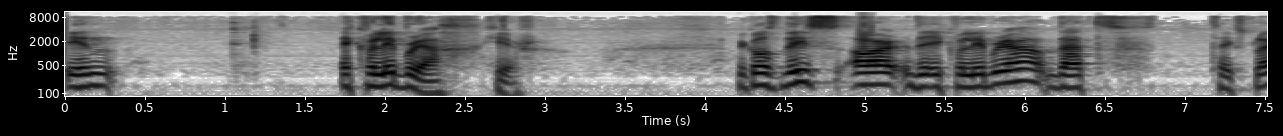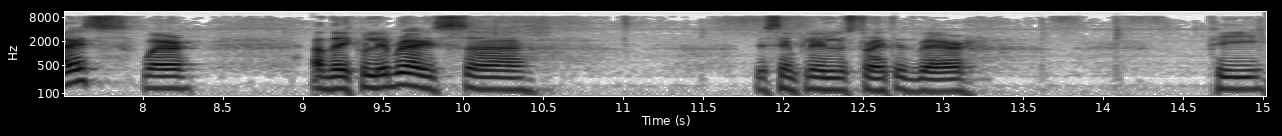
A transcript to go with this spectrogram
In equilibria here because these are the equilibria that takes place where and the equilibria is uh, is simply illustrated where P1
